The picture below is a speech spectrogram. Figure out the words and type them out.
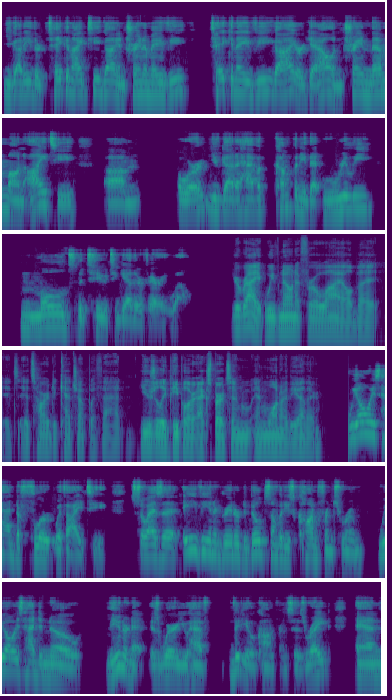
You got to either take an IT guy and train him AV, take an AV guy or gal and train them on IT, um, or you've got to have a company that really molds the two together very well. You're right. We've known it for a while, but it's it's hard to catch up with that. Usually, people are experts in in one or the other. we always had to flirt with IT. So as an AV integrator to build somebody's conference room, we always had to know the internet is where you have video conferences, right? And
